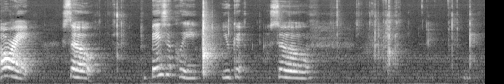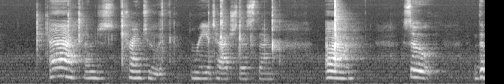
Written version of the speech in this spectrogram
All right. So basically, you can. So. Ah, I'm just trying to reattach this thing. Um. So the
